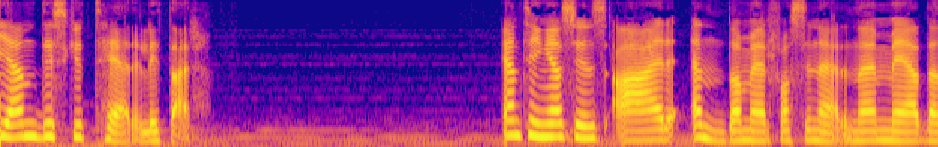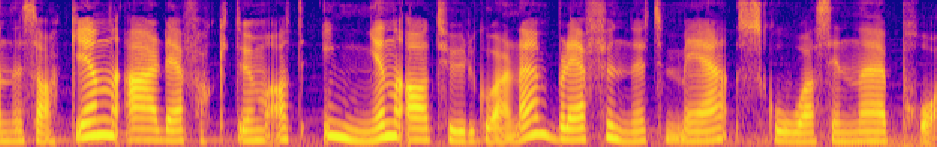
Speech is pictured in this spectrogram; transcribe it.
igjen diskutere litt der. En ting jeg syns er enda mer fascinerende med denne saken, er det faktum at ingen av turgåerne ble funnet med skoa sine på.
